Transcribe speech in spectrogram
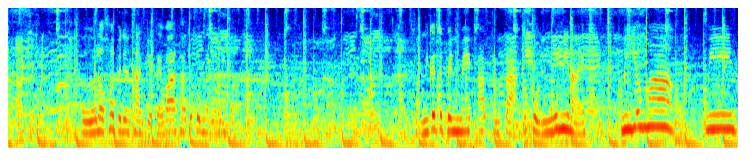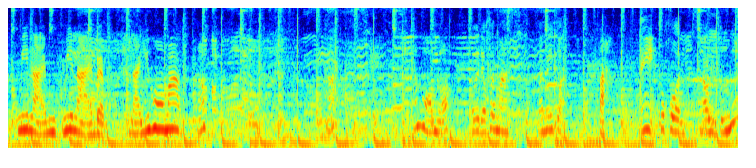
ราคาเก็บไหมเออ เราค่อยไปเดินทางเก็บแต่ว่าพาทุกคนมาเดินนี่ก่อนฝั่งนี้ก็จะเป็นเมคอัพต่างๆ ทุกคนรู้มีหลายมีเยอะมาก มีมีหลายมีหลายแบบหลายยี่ห้อมากฮะฮะน้ำหอมเหรอ เออเดี๋ยวค่อยมามานี่ก่อนไปะนี่ทุกคนเราอยู่ตรงนี้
